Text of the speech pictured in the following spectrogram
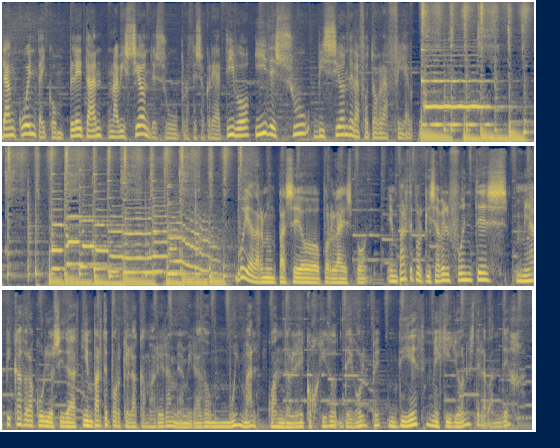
dan cuenta y completan una visión de su proceso creativo y de su visión de la fotografía. Voy a darme un paseo por la expo. En parte porque Isabel Fuentes me ha picado la curiosidad y en parte porque la camarera me ha mirado muy mal cuando le he cogido de golpe 10 mejillones de la bandeja.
